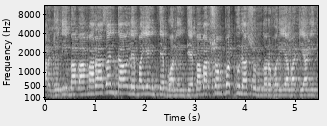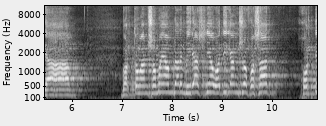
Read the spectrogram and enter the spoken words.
আর যদি বাবা মারা যান, তাহলে বাইনতে বনিনতে বাবার সম্পদগুলা সুন্দর করিয়া বাটিয়া নিতাম। বর্তমান সময় আমরার মিরাস নিয়ে অধিকাংশ ফসাদ করতে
